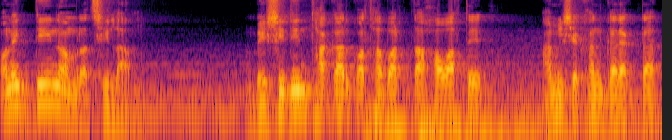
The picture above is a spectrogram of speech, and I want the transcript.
অনেক দিন আমরা ছিলাম। বেশি দিন থাকার কথাবার্তা হওয়াতে আমি সেখানকার একটা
